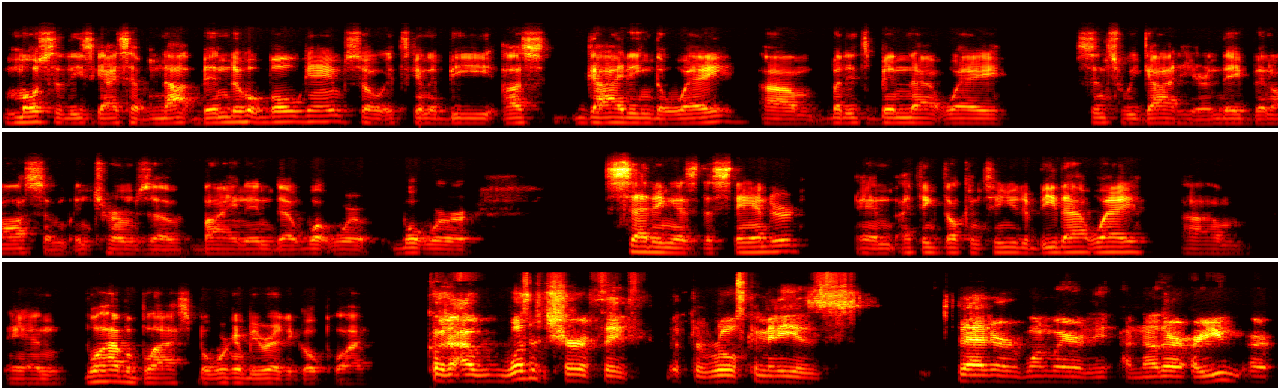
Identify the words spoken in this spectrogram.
most of these guys have not been to a bowl game, so it's going to be us guiding the way. Um, but it's been that way since we got here, and they've been awesome in terms of buying into what we're what we're setting as the standard, and I think they'll continue to be that way. Um, and we'll have a blast, but we're going to be ready to go play. Coach, I wasn't sure if they if the rules committee is set or one way or the, another, are you are,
